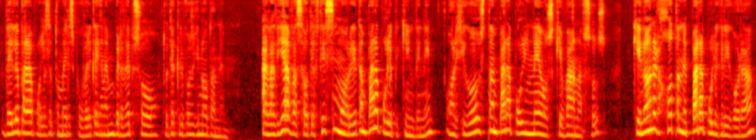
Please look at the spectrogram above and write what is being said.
Δεν λέω πάρα πολλές λεπτομέρειες που βρήκα για να μην μπερδέψω το τι ακριβώς γινότανε. Αλλά διάβασα ότι αυτή η συμμορία ήταν πάρα πολύ επικίνδυνη, ο αρχηγός ήταν πάρα πολύ νέος και βάναυσος, και ενώ ανερχόταν πάρα πολύ γρήγορα,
